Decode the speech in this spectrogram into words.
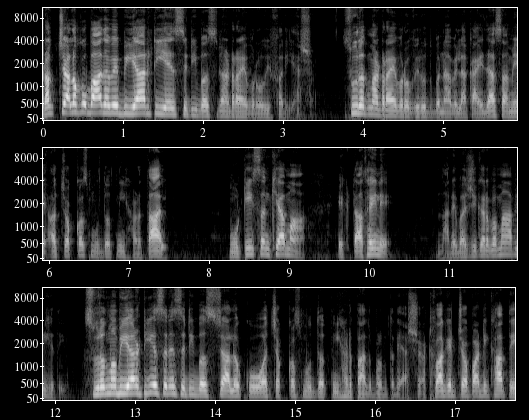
ટ્રક ચાલકો બાદ હવે બીઆરટીએસ સિટી બસના ડ્રાઈવરો ફર્યા છે. સુરતમાં ડ્રાઈવરો વિરુદ્ધ બનાવેલા કાયદા સામે અચોક્કસ મુદતની હડતાલ. મોટી સંખ્યામાં એકઠા થઈને નારેબાજી કરવામાં આવી હતી. સુરતમાં બીઆરટીએસ અને સિટી બસ ચાલકો અચોક્કસ મુદતની હડતાલ પર ઉતર્યા છે. અઠવાગેટ ચોપાટી ખાતે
